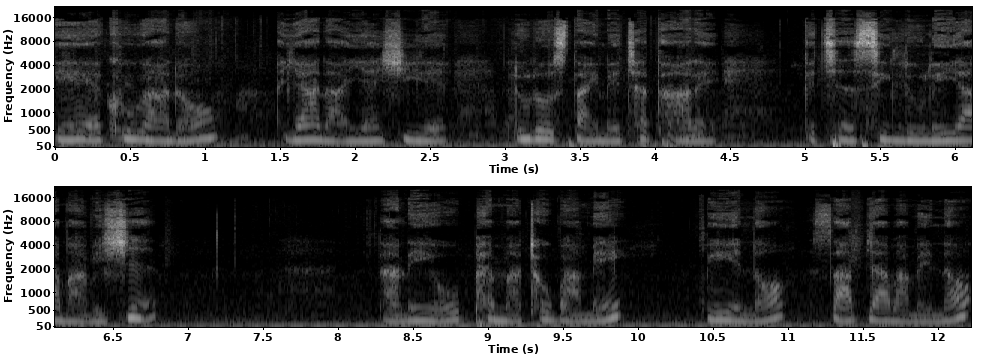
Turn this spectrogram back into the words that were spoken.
ကဲအခုကတော့အရသာအရန်ရှိတဲ့လူတို့စတိုင်နဲ့ချက်ထားတဲ့ကချင်စီလူလေးရပါပြီရှင်ဒါလေးကိုဖက်မှာထုတ်ပါမယ်ပြီးရင်တော့စားပြပါမယ်နော်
